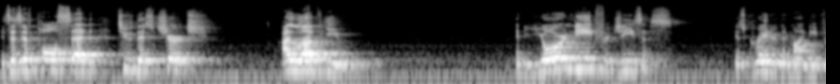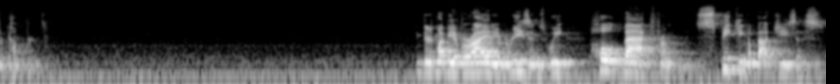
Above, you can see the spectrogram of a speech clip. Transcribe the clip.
It's as if Paul said to this church, I love you. And your need for Jesus is greater than my need for comfort. I think there might be a variety of reasons we hold back from speaking about Jesus.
